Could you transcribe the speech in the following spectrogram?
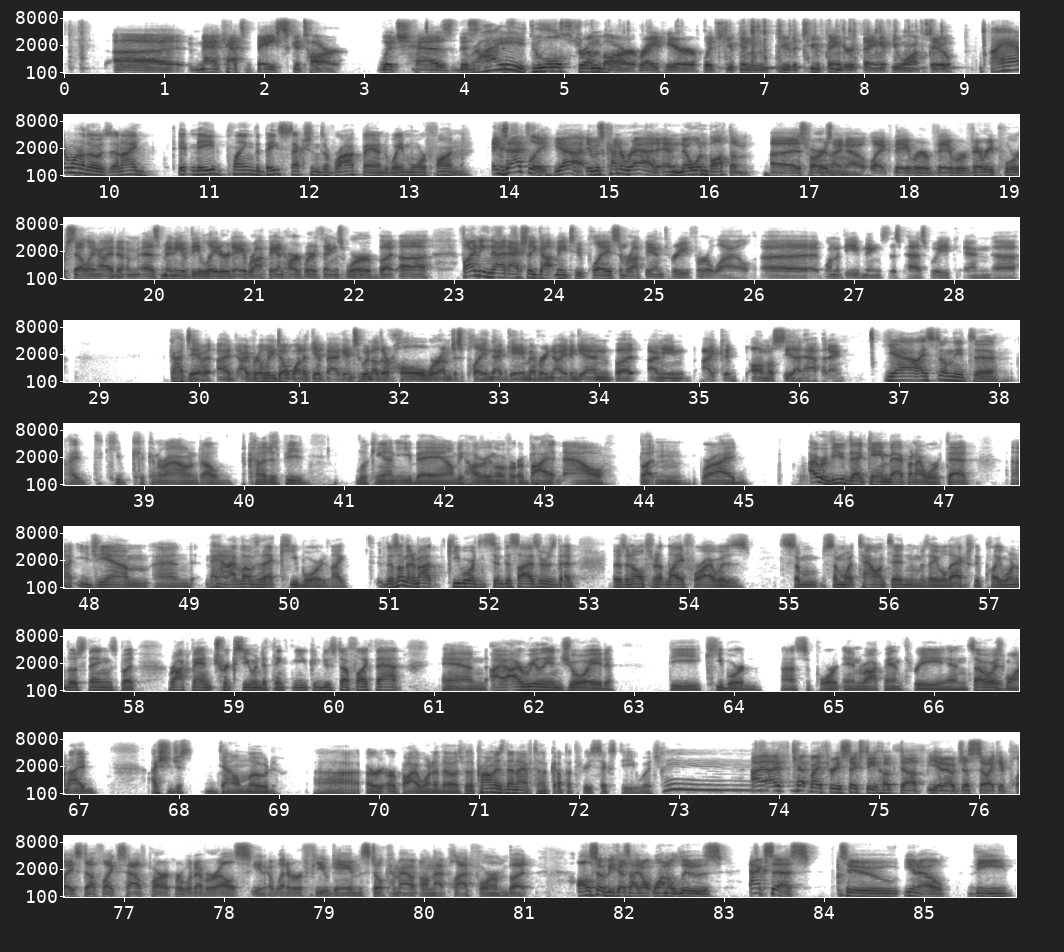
uh, Mad Catz bass guitar, which has this, this dual strum bar right here, which you can do the two finger thing if you want to. I had one of those, and I it made playing the bass sections of Rock Band way more fun. Exactly. Yeah, it was kind of rad, and no one bought them, uh, as far as I Oh. know. Like they were they were very poor selling item, as many of the later day Rock Band hardware things were. But uh, finding that actually got me to play some Rock Band three for a while, uh, one of the evenings this past week, and. Uh, God damn it! I, I really don't want to get back into another hole where I'm just playing that game every night again. But I mean, I could almost see that happening. Yeah, I still need to. I keep kicking around. I'll kind of just be looking on eBay, and I'll be hovering over a buy it now button where I I reviewed that game back when I worked at uh, EGM, and man, I loved that keyboard. Like, there's something about keyboards and synthesizers that there's an alternate life where I was some somewhat talented and was able to actually play one of those things. But Rock Band tricks you into thinking you can do stuff like that, and I, I really enjoyed the keyboard uh, support in Rock Band 3, and so I've always wanted, I I should just download uh, or, or buy one of those. But the problem is then I have to hook up a 360, which eh, I, I've kept my 360 hooked up, you know, just so I could play stuff like South Park or whatever else, you know, whatever few games still come out on that platform. But also because I don't want to lose access to, you know, the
